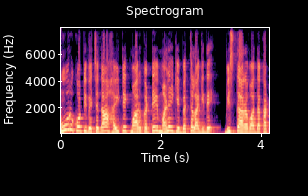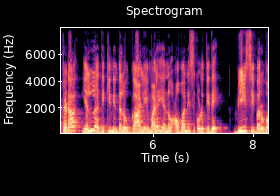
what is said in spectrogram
ಮೂರು ಕೋಟಿ ವೆಚ್ಚದ ಹೈಟೆಕ್ ಮಾರುಕಟ್ಟೆ ಮಳೆಗೆ ಬೆತ್ತಲಾಗಿದೆ. ವಿಸ್ತಾರವಾದ ಕಟ್ಟಡ ಎಲ್ಲ ದಿಕ್ಕಿನಿಂದಲೂ ಗಾಳಿ ಮಳೆಯನ್ನು ಆಹ್ವಾನಿಸಿಕೊಳ್ಳುತ್ತಿದೆ. ಬೀಸಿ ಬರುವ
